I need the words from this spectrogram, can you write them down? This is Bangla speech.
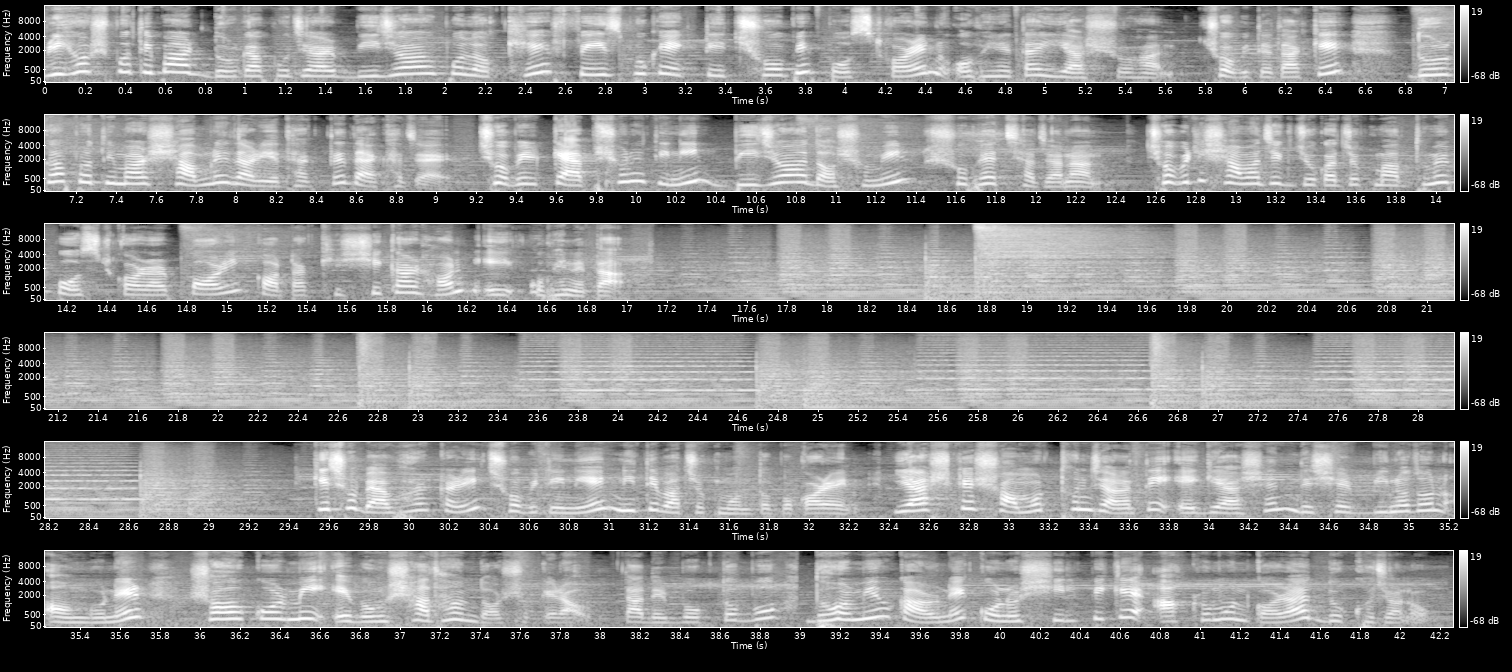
বৃহস্পতিবার দুর্গাপূজার বিজয় উপলক্ষে ফেসবুকে একটি ছবি পোস্ট করেন অভিনেতা ইয়াস সোহান। ছবিতে তাকে দুর্গা প্রতিমার সামনে দাঁড়িয়ে থাকতে দেখা যায়। ছবির ক্যাপশনে তিনি বিজয়া দশমীর শুভেচ্ছা জানান। ছবিটি সামাজিক যোগাযোগ মাধ্যমে পোস্ট করার পরই কটাক্ষের শিকার হন এই অভিনেতা। কিছু ব্যবহারকারী ছবিটি নিয়ে নেতিবাচক মন্তব্য করেন। ইয়াসকে সমর্থন জানাতে এগিয়ে আসেন দেশের বিনোদন অঙ্গনের সহকর্মী এবং সাধারণ দর্শকেরাও। তাদের বক্তব্য ধর্মীয় কারণে কোনো শিল্পীকে আক্রমণ করা দুঃখজনক।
